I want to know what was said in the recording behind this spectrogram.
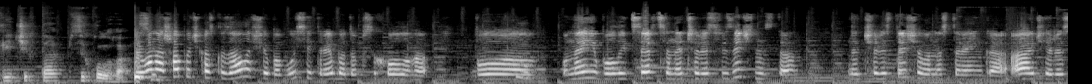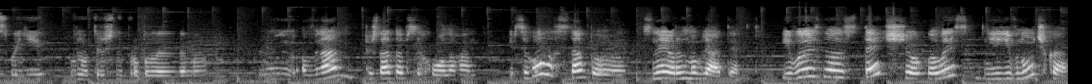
слідчих та психолога. Червона шапочка сказала, що бабусі треба до психолога, бо у неї болить серце не через фізичний стан, не через те, що вона старенька, а через свої внутрішні проблеми. Ну, вона пішла до психолога, і психолог став е, з нею розмовляти. І вияснилось те, що колись її внучка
